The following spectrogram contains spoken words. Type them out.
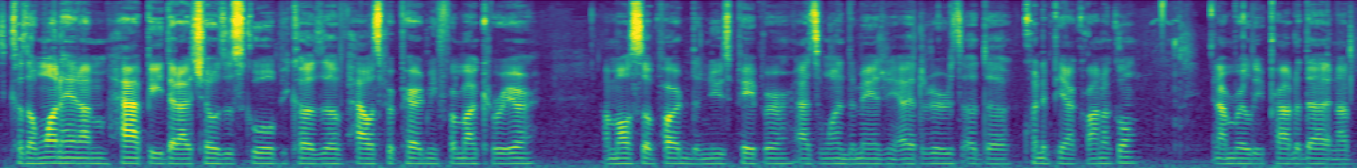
Because on one hand, I'm happy that I chose the school because of how it's prepared me for my career. I'm also part of the newspaper as one of the managing editors of the Quinnipiac Chronicle, and I'm really proud of that. And I've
